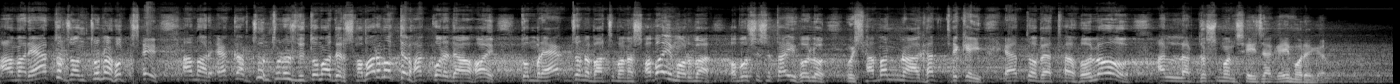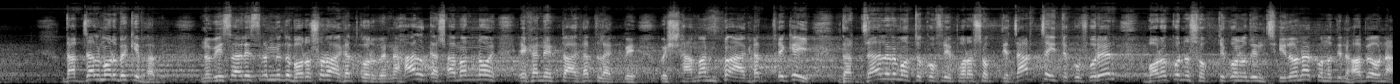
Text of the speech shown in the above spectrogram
আমার এত যন্ত্রণা হচ্ছে, আমার একার যন্ত্রণা যদি তোমাদের সবার মধ্যে ভাগ করে দেওয়া হয়, তোমরা একজন বাঁচবা না, সবাই মরবা। অবশেষে তাই হলো। ওই সামান্য আঘাত থেকেই এত ব্যথা হলো। আল্লাহর দুশ্মন সেই জায়গায় মরে গেল। দাজ্জাল মরবে কীভাবে? নবী ইসা আল ইসলাম কিন্তু বড়সড় আঘাত করবেন না। হালকা, সামান্য এখানে একটু আঘাত লাগবে। ওই সামান্য আঘাত থেকেই দাজ্জালের মতো কুফরি পরাশক্তি, যার চাইতে কুফুরের বড় কোনো শক্তি কোনোদিন ছিল না, কোনোদিন হবেও না।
